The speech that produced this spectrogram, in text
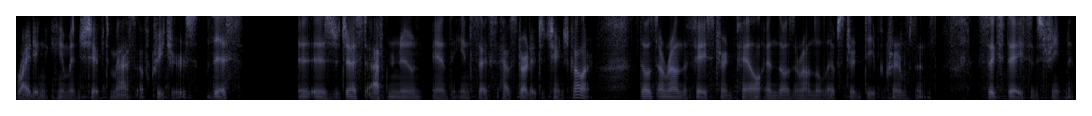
writing, human shaped mass of creatures. This is just afternoon, and the insects have started to change color. Those around the face turned pale, and those around the lips turned deep crimson. Six days since treatment.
